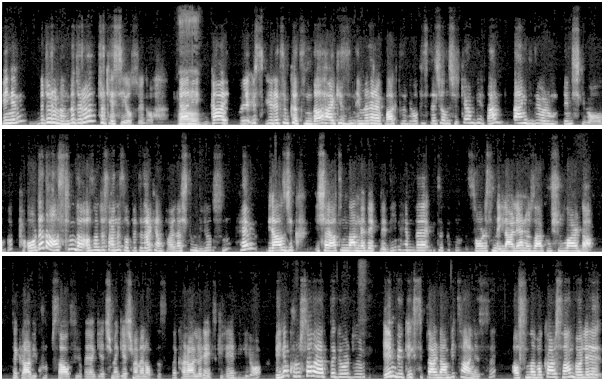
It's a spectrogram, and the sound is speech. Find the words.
benim müdürümün müdürü Türkiye CEO'suydu. Yani Ha. gayet böyle üst yönetim katında herkesin imrenerek baktığı bir ofiste çalışırken birden ben gidiyorum demiş gibi oldu. Orada da aslında az önce seninle sohbet ederken paylaştım biliyorsun. Hem birazcık iş hayatından ne beklediğin hem de bir takım sonrasında ilerleyen özel koşullar da tekrar bir kurumsal firmaya geçme geçmeme noktasında kararları etkileyebiliyor. Benim kurumsal hayatta gördüğüm en büyük eksiklerden bir tanesi aslında bakarsan böyle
